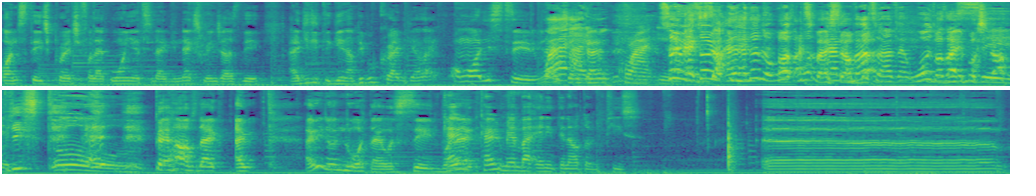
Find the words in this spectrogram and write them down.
on stage poetry for like one year till like the next Rangers Day. I did it again and people cried again. I'm like, oh my this thing. Why like, are kind- you crying? Sorry, sorry, I, I don't know I was what. asking what myself I'm about that. to ask, like, what it was did like you say? piece. Oh. Perhaps like I I really don't know what I was saying, but Can, you, like can you remember anything out of the piece? um,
